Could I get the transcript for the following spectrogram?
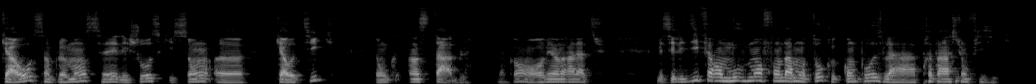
Chaos, simplement, c'est les choses qui sont euh, chaotiques, donc instables. D'accord? On reviendra là-dessus. Mais c'est les différents mouvements fondamentaux que compose la préparation physique.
